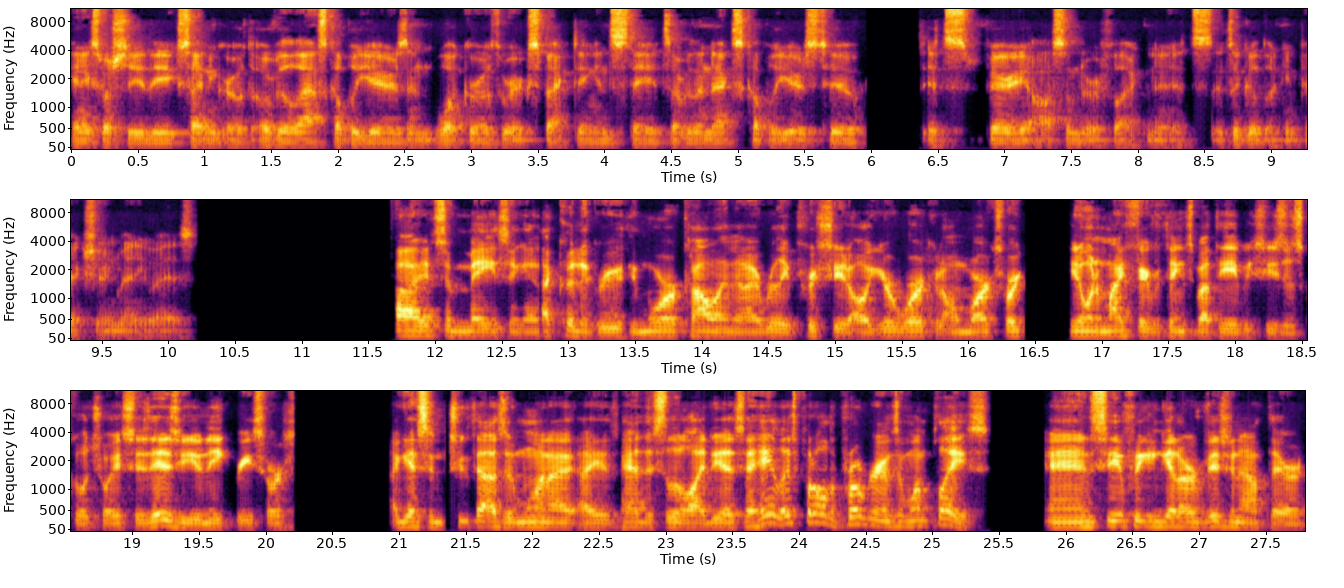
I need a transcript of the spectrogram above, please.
and especially the exciting growth over the last couple years and what growth we're expecting in states over the next couple years too. It's very awesome to reflect, and it's it's a good looking picture in many ways. Uh, it's amazing, and I couldn't agree with you more, Colyn. And I really appreciate all your work and all Marc's work. You know, one of my favorite things about the ABCs of School Choices is a unique resource. I guess in 2001, I, I had this little idea to say, hey, let's put all the programs in one place and see if we can get our vision out there.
